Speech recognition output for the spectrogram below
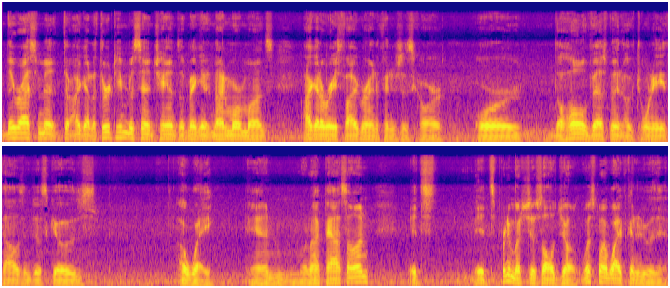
they estimate I got a 13% chance of making it nine more months. I got to raise five grand to finish this car, or the whole investment of 28,000 just goes away. And when I pass on, it's it's pretty much just all junk. What's my wife gonna do with it?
